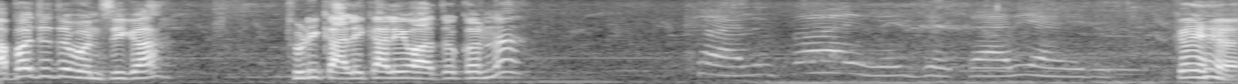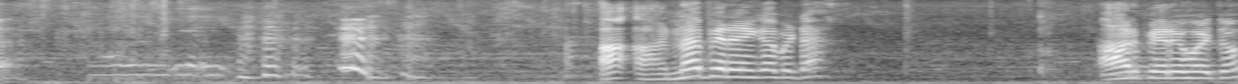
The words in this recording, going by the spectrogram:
આપા જો વંશિકા, થોડી કાલી કાલી વાતો કર ને. કઈ હે? આ હાર ના કા બેટા? હાર પહેર્યો હોય તો?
